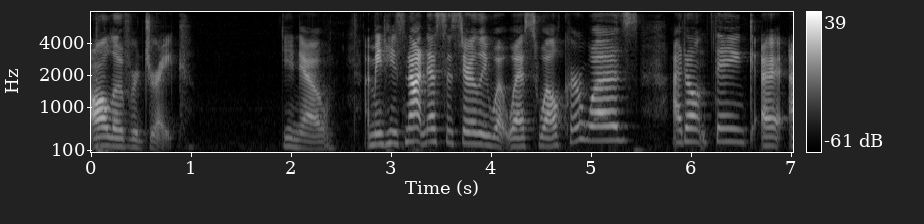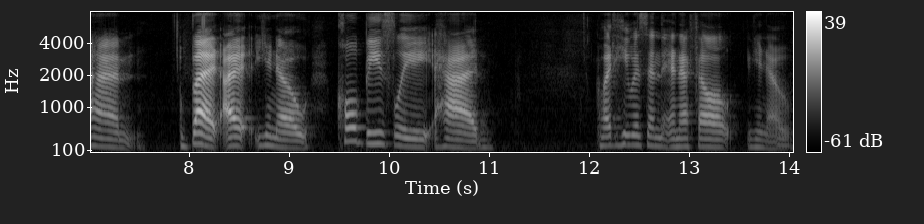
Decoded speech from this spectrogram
all over Drake. You know, I mean, he's not necessarily what Wes Welker was. I don't think. I, um, but I, you know, Cole Beasley had what he was in the NFL. You know,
